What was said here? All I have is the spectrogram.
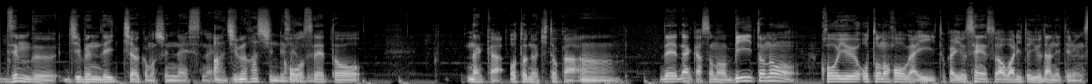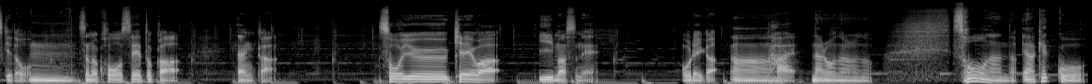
全部自分で言っちゃうかもしれないですね。ああ自分発信で構成となんか音抜きとうか、ん。でなんかそのビートのこういう音の方がいいとかいうセンスは割と委ねてるんですけど、うん。その構成とかなんかそういう系は言いますね。俺が。あー。はい。なるほどなるほど。そうなんだ。いや結構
